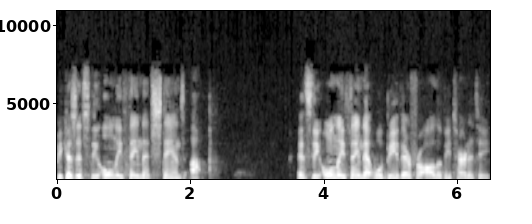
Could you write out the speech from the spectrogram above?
Because it's the only thing that stands up. It's the only thing that will be there for all of eternity.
